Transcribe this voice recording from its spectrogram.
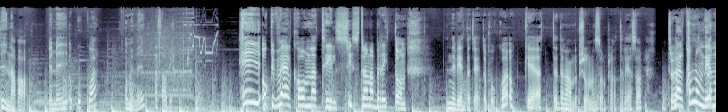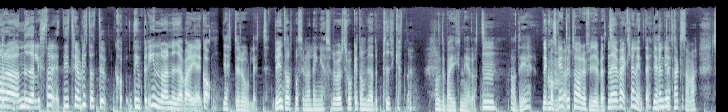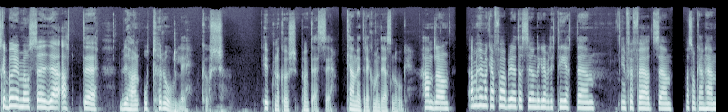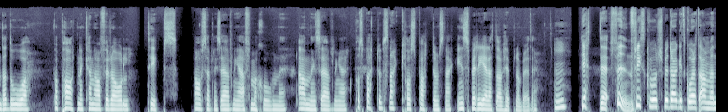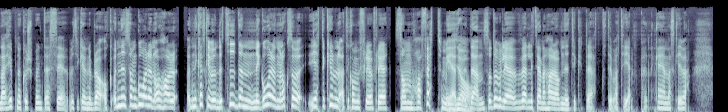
dina val. Med mig och Pukwa. Och med mig, Asabia. Hej och välkomna till systrarna Britton. Ni vet att jag heter Pukwa och att den andra personen som pratar är Asabia. Välkomna om det är några nya lyssnare. Det är trevligt att du ko- dimper in några nya varje gång. Jätteroligt. Vi har inte hållit på så himla länge så det var tråkigt om vi hade pikat nu. Om det bara gick neråt. Ja, det, Det man ska inte ta det för givet. Nej, verkligen inte. Men det, Jättetacksamma. Ska börja med att säga att eh, vi har en otrolig kurs. Hypnokurs.se. Kan inte rekommenderas nog. Handlar om ja, hur man kan förbereda sig under graviditeten, inför födseln, vad som kan hända då, vad partnern kan ha för roll, tips, avslappningsövningar, affirmationer, andningsövningar, postpartumsnack. postpartumsnack, inspirerat av hypnobirthing. Mm. Jättefin. Friskvårdsbidraget går att använda, hypnokurs.se. Vi tycker den är bra. Och, och ni som går den och har, ni kan skriva under tiden ni går den, men också jättekul att det kommer fler och fler som har fött med Ja. den. Så då vill jag väldigt gärna höra om ni tyckte att det var till hjälp. Ni kan gärna skriva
